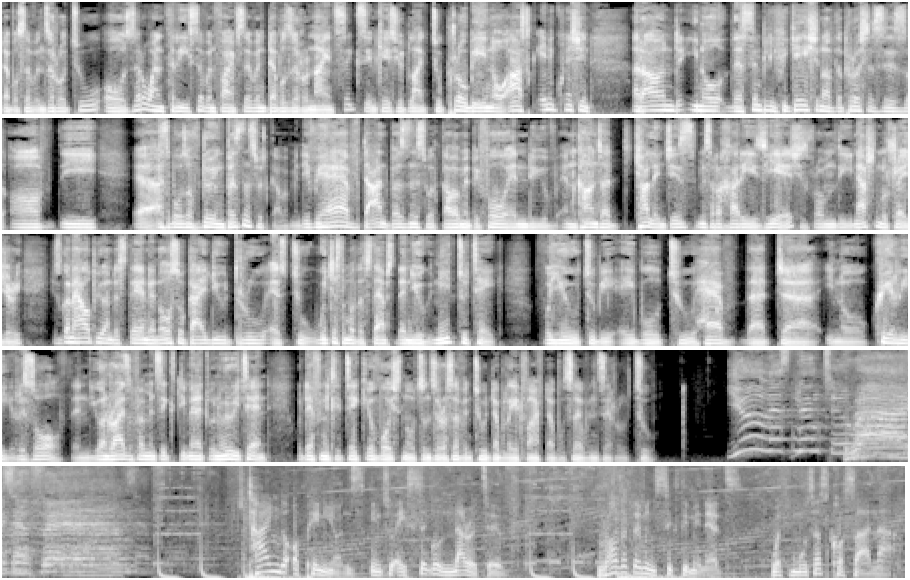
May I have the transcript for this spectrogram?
or 013 in case you'd like to probe in or ask any question around, you know, the simplification of the processes of the, uh, I suppose, of doing business with government. If you have done business with government before and you've encountered challenges, Ms. Rakgadi is here. She's from the National Treasury. She's going to help you understand and also guide you through as to which are some of the steps then you need to take for you to be able to have that, uh, you know, query resolved. And you're on Rise FM in 60 minutes. When we return, we'll definitely take your voice notes on 072 885 You listening to Rise FM. Tying the opinions into a single narrative. Rise FM in 60 minutes with Musa Kosana.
